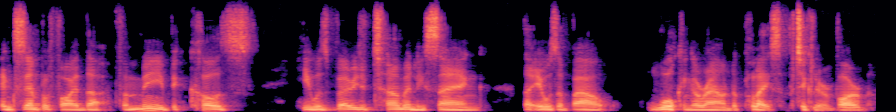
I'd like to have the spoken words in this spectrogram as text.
exemplified that for me because he was very determinedly saying that it was about walking around a place, a particular environment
